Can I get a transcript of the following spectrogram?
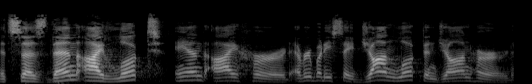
It says, Then I looked and I heard. Everybody say, John looked and John heard.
